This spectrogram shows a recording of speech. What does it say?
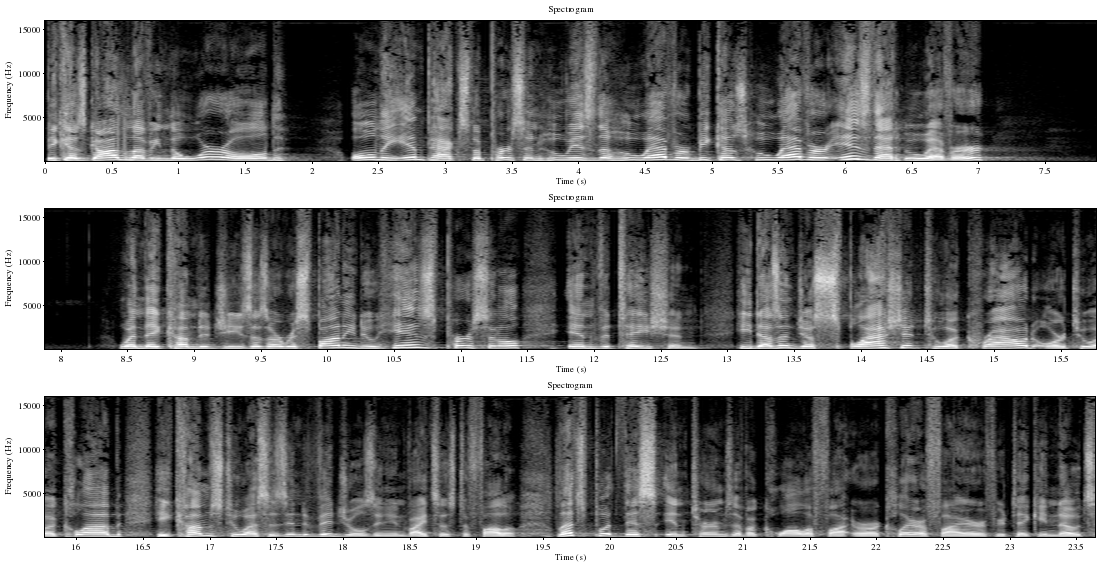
Because God loving the world only impacts the person who is the whoever because whoever is that whoever when they come to Jesus are responding to his personal invitation. He doesn't just splash it to a crowd or to a club. He comes to us as individuals and he invites us to follow. Let's put this in terms of a qualifier or a clarifier if you're taking notes.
